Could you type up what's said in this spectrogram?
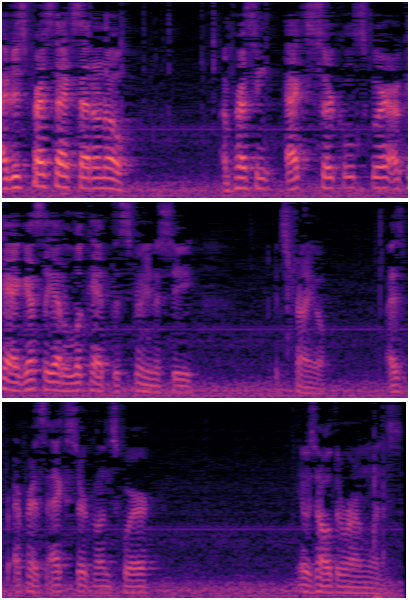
I just pressed X. I don't know. I'm pressing X, circle, square. Okay, I guess I gotta look at the screen to see. It's triangle. I, I press X, circle, and square. It was all the wrong ones.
